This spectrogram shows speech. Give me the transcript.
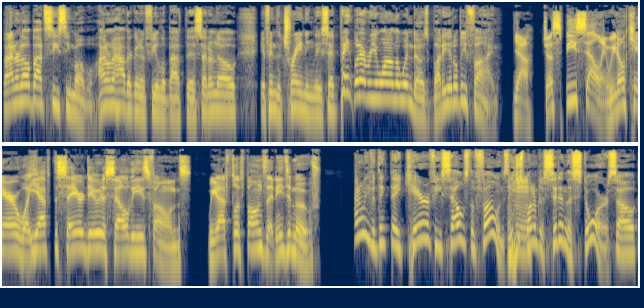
But I don't know about CC Mobile. I don't know how they're going to feel about this. I don't know if in the training they said paint whatever you want on the windows, buddy. It'll be fine. Yeah, just be selling. We don't care what you have to say or do to sell these phones. We got flip phones that need to move. I don't even think they care if he sells the phones. They just Mhm. want him to sit in the store. So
